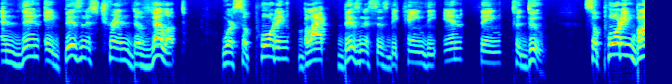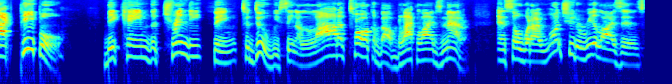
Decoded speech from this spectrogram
And then a business trend developed where supporting black businesses became the in thing to do. Supporting black people became the trendy thing to do. We've seen a lot of talk about Black Lives Matter. And so what I want you to realize is,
